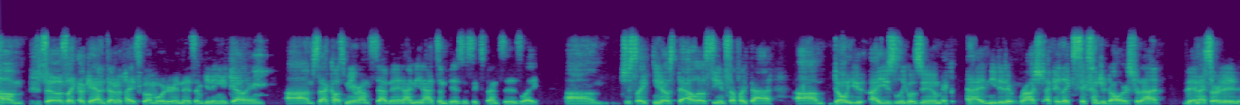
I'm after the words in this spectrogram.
Um, so I was like, okay, I'm done with high school. I'm ordering this. I'm getting it going. Um, so that cost me around seven. I mean, I had some business expenses like um, just like you know the LLC and stuff like that. Um, don't you? I use LegalZoom and I needed it rushed. I paid like six hundred dollars for that then I started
